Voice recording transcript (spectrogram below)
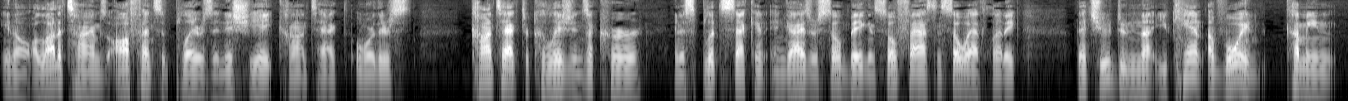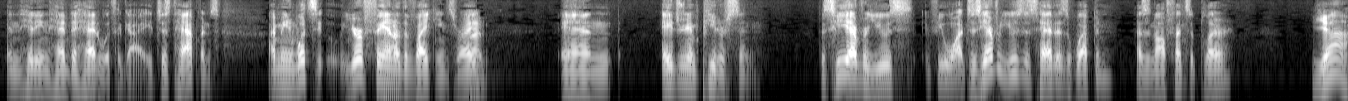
you know a lot of times offensive players initiate contact or there's contact or collisions occur in a split second and guys are so big and so fast and so athletic that you do not you can't avoid coming and hitting head to head with a guy it just happens i mean what's you're a fan Yeah. of the vikings right? Right. and adrian peterson does he ever use if you want does he ever use his head as a weapon as an offensive player yeah,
